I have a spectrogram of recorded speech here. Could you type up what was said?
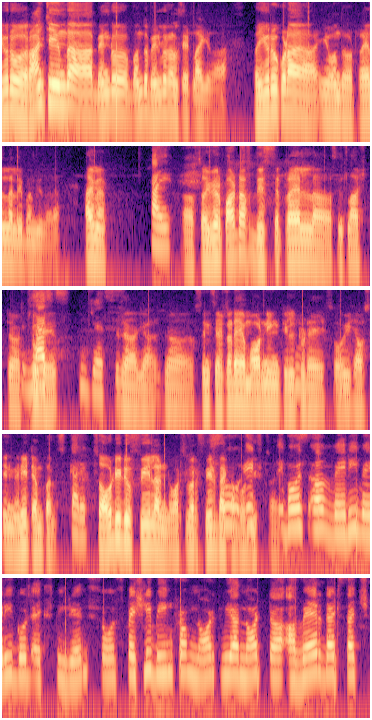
ಇವರು ರಾಂಚಿಯಿಂದ ಬೆಂಗಳೂರು ಬಂದು ಬೆಂಗಳೂರಲ್ಲಿ ಸೆಟ್ಲ್ ಆಗಿದ್ದಾರೆ. ಇವರು ಕೂಡ ಈ ಒಂದು ಟ್ರಯಲ್ನಲ್ಲಿ ಬಂದಿದ್ದಾರೆ. Hi ma'am Hi. Uh, so you are part of this uh, trial uh, since last uh, two last, days. Yes. Uh, yeah. Uh, since yesterday morning till mm. today, so we have seen many temples. Correct. So how did you feel and what's your feedback so about it, this trial? It was a very very good experience. So especially being from north, we are not uh, aware that such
